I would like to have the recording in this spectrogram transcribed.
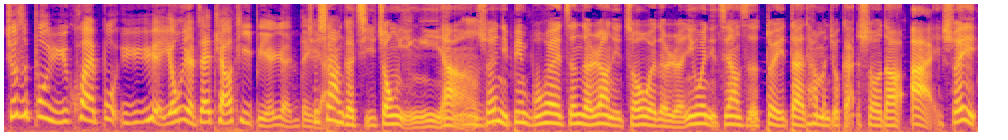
就是不愉快、不愉悦，永远在挑剔别人的，就像个集中营一样。嗯、所以你并不会真的让你周围的人，因为你这样子的对待，他们就感受到爱。所以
